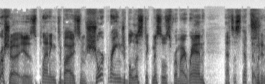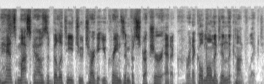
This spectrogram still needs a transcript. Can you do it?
Russia is planning to buy some short range ballistic missiles from Iran. That's a step that would enhance Moscow's ability to target Ukraine's infrastructure at a critical moment in the conflict.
